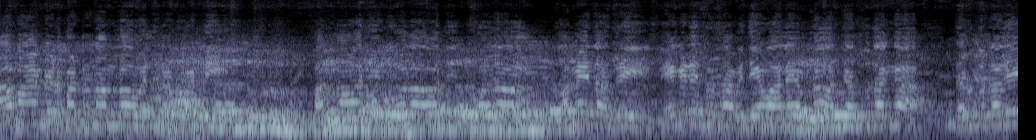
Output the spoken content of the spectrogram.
రామాయంపేట పట్టణంలో వెళ్తున్నటువంటి పద్మావతి గోదావతి గోదా సమేత శ్రీ వెంకటేశ్వర స్వామి దేవాలయంలో అత్యద్భుతంగా జరుగుతున్నది.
